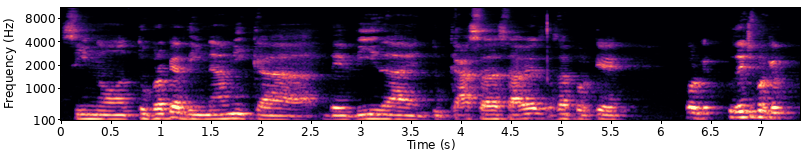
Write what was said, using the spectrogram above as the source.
sino tu propia dinámica de vida en tu casa, ¿sabes? O sea, porque, porque de hecho, porque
